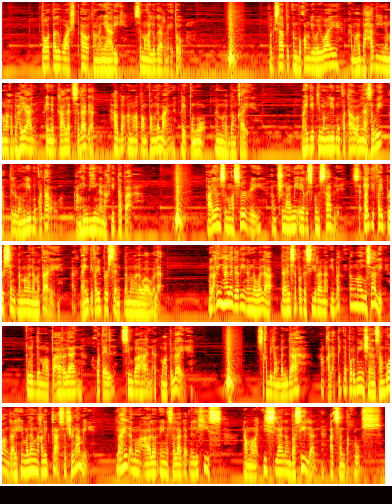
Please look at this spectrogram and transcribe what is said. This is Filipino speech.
total washed out ang nangyari sa mga lugar na ito. Pagsapit ng bukang liwayway, ang mga bahagi ng mga kabahayan ay nagkalat sa dagat habang ang mga pangpang naman ay puno ng mga bangkay. Mahigit 5,000 katao ang nasawi at 2,000 katao ang hindi na nakita pa. Ayon sa mga survey, ang tsunami ay responsable sa 85% ng mga namatay at 95% ng mga nawawala. Malaking halaga rin ang nawala dahil sa pagkasira ng iba't ibang mga gusali tulad ng mga paaralan, hotel, simbahan at mga tulay. Sa kabilang banda, ang kalapit na probinsya ng Zamboanga ay himalang nakaligtas sa tsunami dahil ang mga alon ay nasalagat na lihis ng mga isla ng Basilan at Santa Cruz.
